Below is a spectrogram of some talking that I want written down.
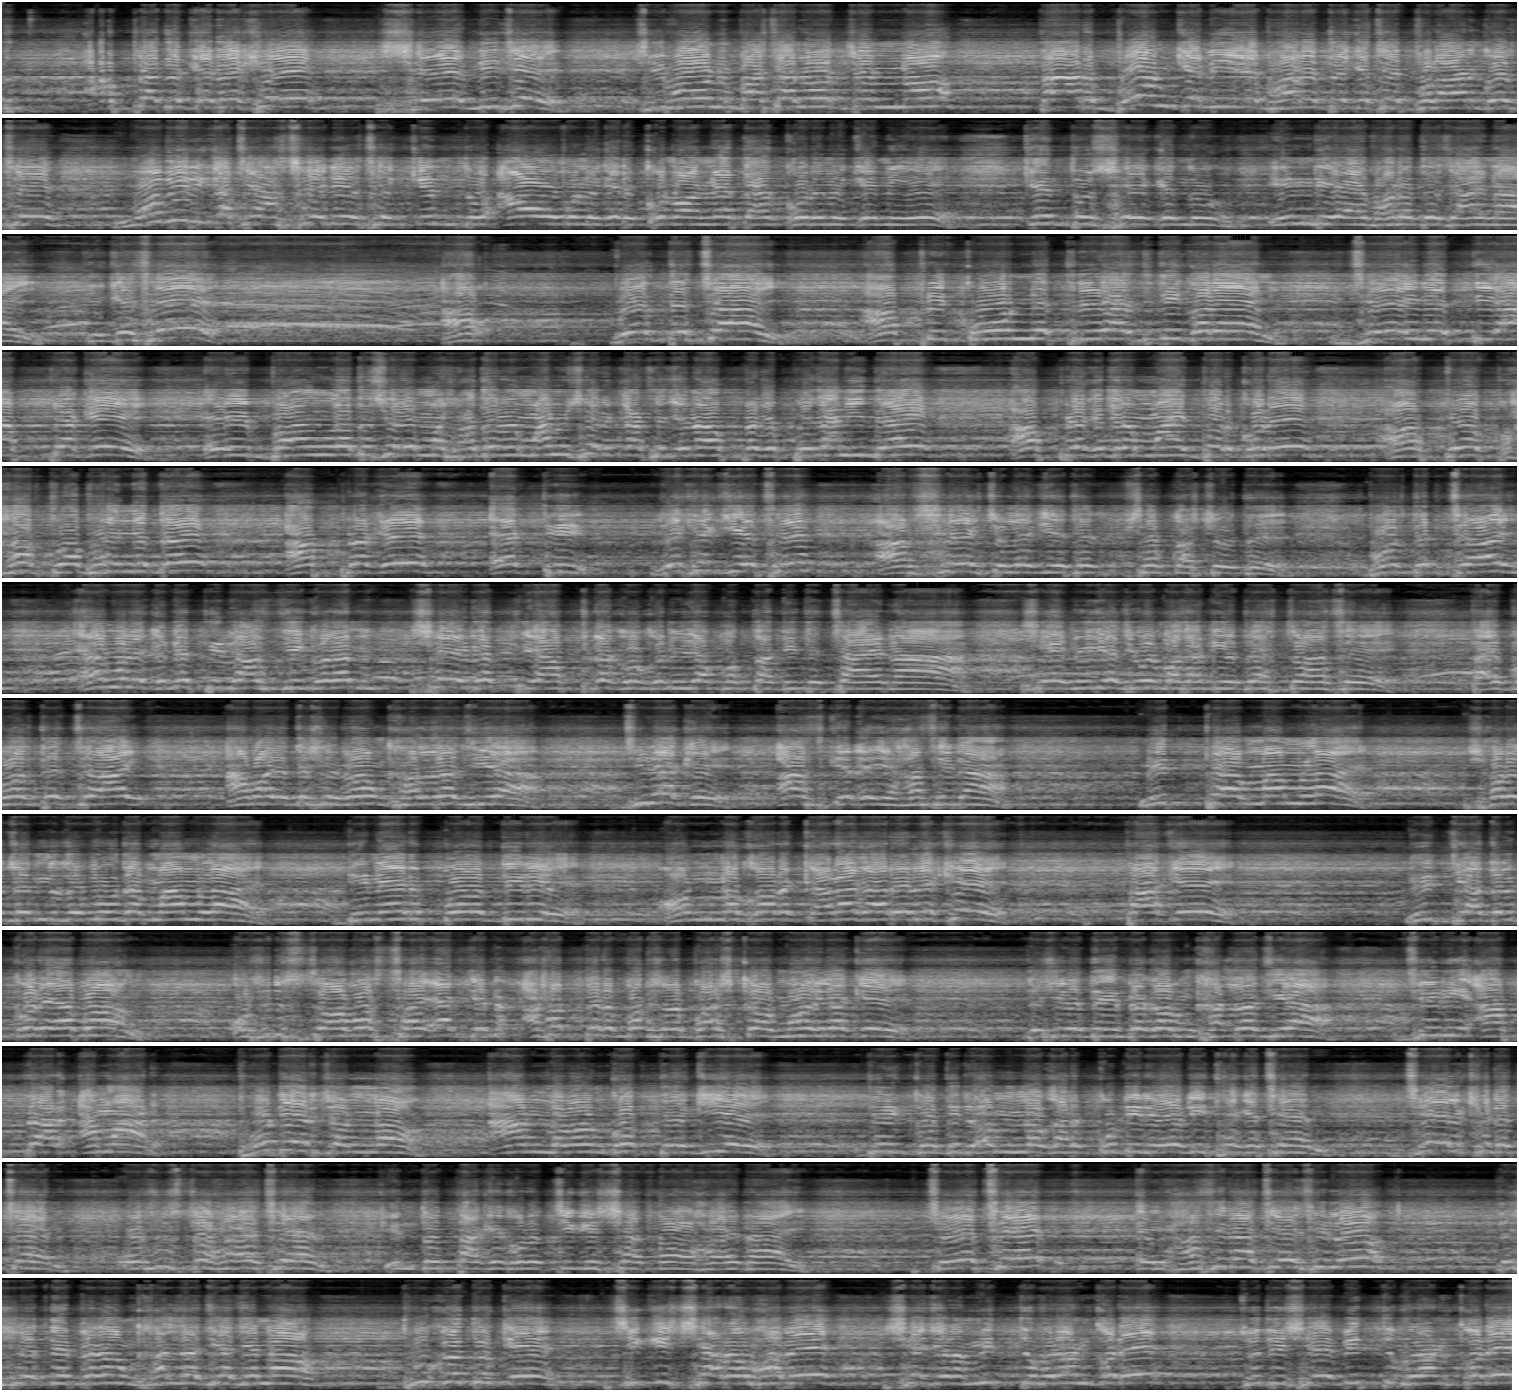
আপনাদেরকে রেখে সে নিজে জীবন বাঁচানোর জন্য তার বোনকে নিয়ে ভারতে গেছে পলায়ন করছে, মোদির কাছে আশ্রয় নিয়েছে, কিন্তু আওয়ামী লীগের কোনো নেতা কর্মীকে নিয়ে কিন্তু সে কিন্তু ইন্ডিয়ায় ভারতে যায় নাই। কি গেছে? বলতে চাই, আপনি কোন নেত্রী রাজনীতি করেন? যেই নেত্রী আপনাকে এই বাংলাদেশের সাধারণ মানুষের কাছে যেন আপনাকে পেজানি দেয়, আপনাকে যেন মারধর করে আপনার হাত ভেঙে দেয়, আপনাকে একটি রেখে গিয়েছে আর সে চলে গিয়েছে সে কষ্টতে বলতে চাই, এমন একটা নেত্রী রাজনীতি করেন সেই নেত্রী আপনাকে কোনো নিরাপত্তা দিতে চায় না। সে নিজের জীবন বাঁচা নিয়ে ব্যস্ত আছে। তাই বলতে চাই, আমাদের দেশের রং খালদা জিয়া, জিনাকে আজকের এই হাসিনা মিথ্যা মামলায়, ষড়যন্ত্র মামলায় দিনের পর দিনে অন্য কারাগারে রেখে তাকে নির্যাতন করে এবং অসুস্থ অবস্থায় একজন আটাত্তর বছর বয়স্ক মহিলাকে দেশের তিনি বেগম খালেদা জিয়া, যিনি আপনার আমার ভোটের জন্য আন্দোলন করতে গিয়ে দীর্ঘদিন অন্ধকার কুটিরে এড়ি থেকেছেন, জেল খেটেছেন, অসুস্থ হয়েছেন, কিন্তু তাকে কোনো চিকিৎসা দেওয়া হয় নাই। চেয়েছেন, এই হাসিনা চেয়েছিল দেশের বেগম খালেদা জিয়া যেন ধুকে ধুকে চিকিৎসার অভাবে সে যেন মৃত্যুবরণ করে। যদি সে মৃত্যুবরণ করে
